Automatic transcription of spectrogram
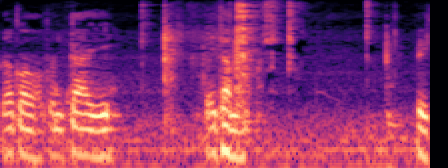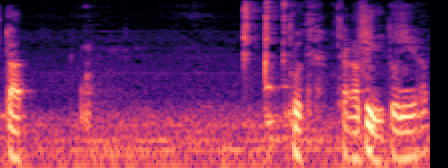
แล้วก็กันไกรไว้ทำไปตัดกดสังกะสีตัวนี้ครับ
